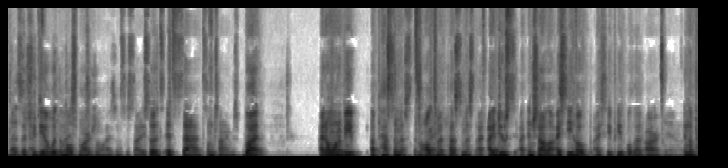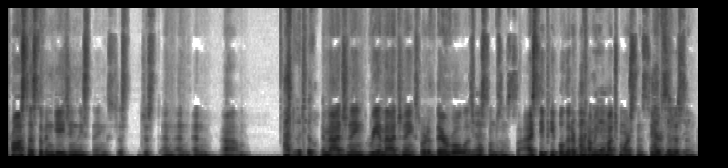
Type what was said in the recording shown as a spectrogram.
That's that you deal with the most marginalized in society so it's it's sad sometimes but I don't want to be a pessimist, an right. ultimate pessimist. I, I, do, inshallah, I see hope. I see people that are yeah. in the process of engaging these things, just, just, and, and, and, um, I do too. imagining, reimagining sort of their role as Yeah. Muslims in society. I see people that are becoming yeah. much more sincere Absolutely. and innocent.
